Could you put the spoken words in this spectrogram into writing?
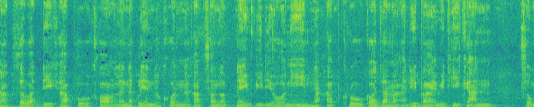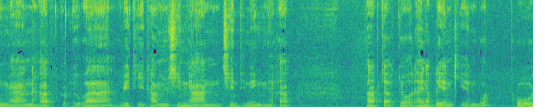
ครับสวัสดีครับผู้ปกครองและนักเรียนทุกคนนะครับสำหรับในวิดีโอนี้นะครับ ครูก็จะมาอธิบายวิธีการส่งงานนะครับ หรือว่าวิธีทำชิ้นงานชิ้นที่1นนะครับรับจากโจทย์ให้นักเรียนเขียนบทพูด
